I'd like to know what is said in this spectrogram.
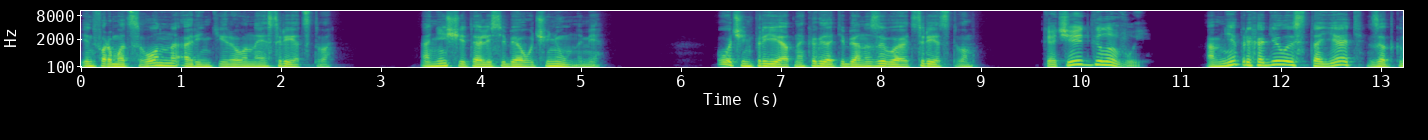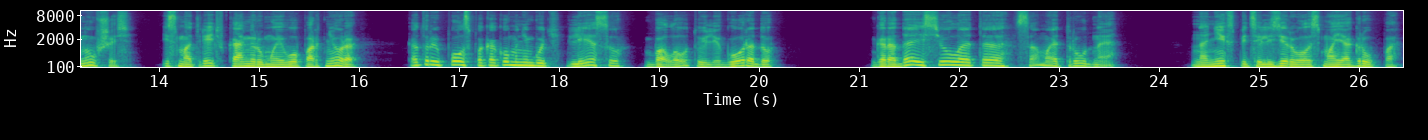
информационно ориентированное средство. Они считали себя очень умными. Очень приятно, когда тебя называют средством. Качает головой. А мне приходилось стоять, заткнувшись, и смотреть в камеру моего партнера, который полз по какому-нибудь лесу, болоту или городу. Города и села – это самое трудное. На них специализировалась моя группа.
